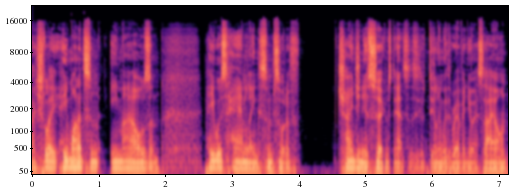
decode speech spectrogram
actually he wanted some emails and he was handling some sort of change in his circumstances. He was dealing with Revenue SA on,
